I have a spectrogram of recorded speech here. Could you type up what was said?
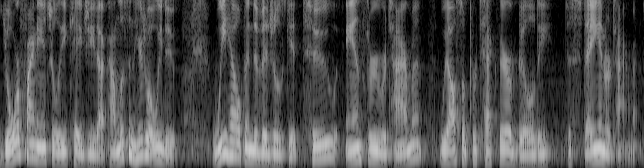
yourfinancialekg.com. Listen, here's what we do we help individuals get to and through retirement. We also protect their ability to stay in retirement.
